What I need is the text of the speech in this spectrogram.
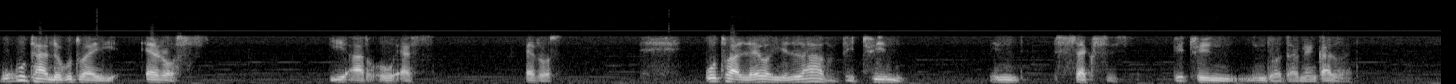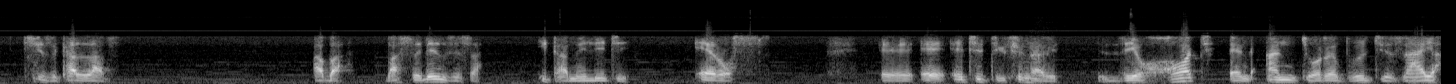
ukuthanda kuthiwa yi-eros e-r o s eros kuthiwa leyo yi-love between in sexes between indoda nenkazana physical love. Aba basebenzisa igama elithi eros. Eh, eh ethi dictionary the hot and endurable desire.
